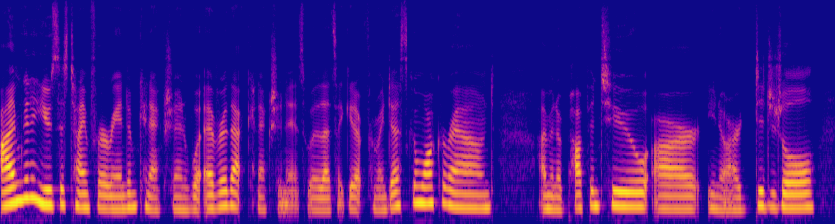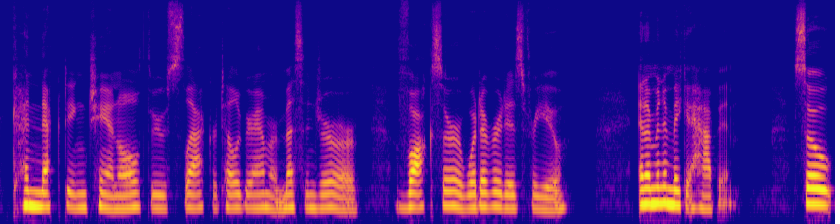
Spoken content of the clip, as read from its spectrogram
I'm going to use this time for a random connection, whatever that connection is, whether that's I get up from my desk and walk around, I'm going to pop into our, you know, our digital connecting channel through Slack or Telegram or Messenger or Voxer or whatever it is for you. And I'm going to make it happen. So,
